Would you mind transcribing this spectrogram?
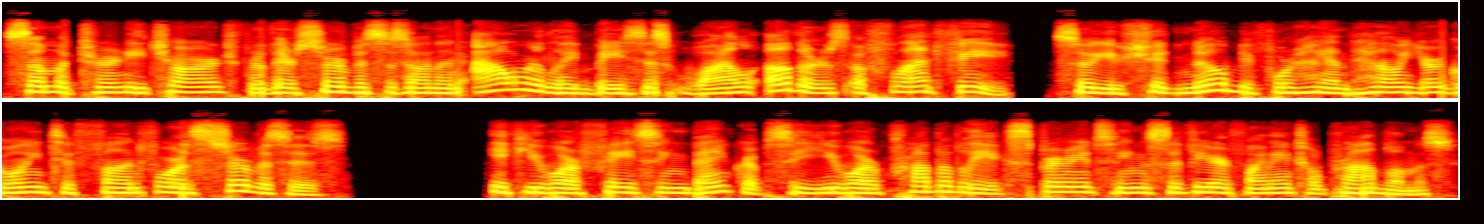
some attorney charge for their services on an hourly basis while others a flat fee so you should know beforehand how you're going to fund for services. If you are facing bankruptcy you are probably experiencing severe financial problems.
